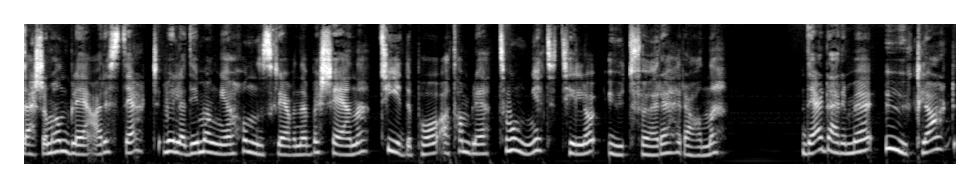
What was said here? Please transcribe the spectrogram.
Dersom han ble arrestert, ville de mange håndskrevne beskjedene tyde på at han ble tvunget til å utføre ranet. Det er dermed uklart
